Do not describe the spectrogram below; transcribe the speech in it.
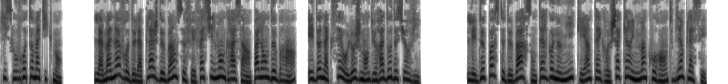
qui s'ouvre automatiquement. La manœuvre de la plage de bain se fait facilement grâce à un palan de brin, et donne accès au logement du radeau de survie. Les deux postes de barre sont ergonomiques et intègrent chacun une main courante bien placée.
